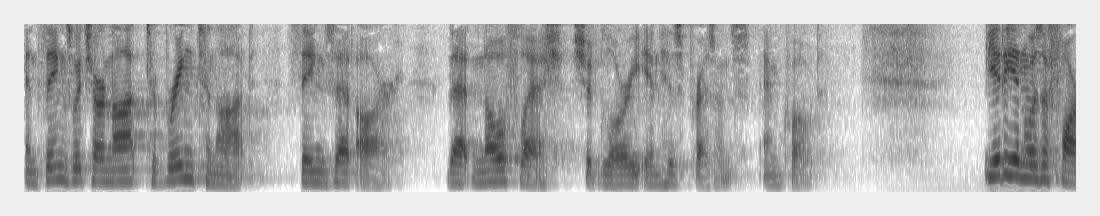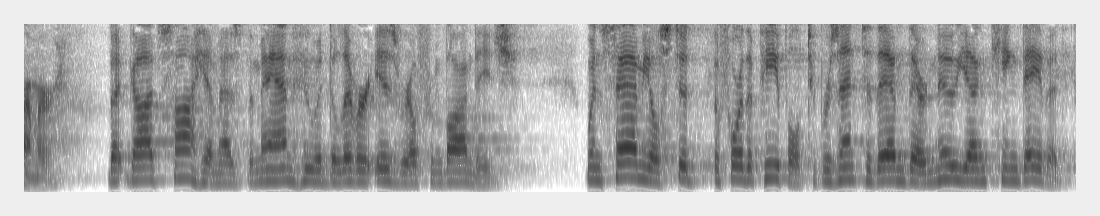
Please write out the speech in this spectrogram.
and things which are not to bring to naught things that are, that no flesh should glory in his presence. End quote. Gideon was a farmer, but God saw him as the man who would deliver Israel from bondage. When Samuel stood before the people to present to them their new young King David,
